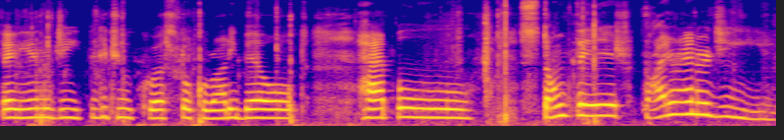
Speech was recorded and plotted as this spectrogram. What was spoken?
Fairy Energy, Pikachu, Crustle, Karate Belt, Happel, Stunfisk, Fire Energy,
